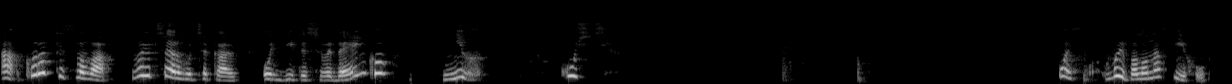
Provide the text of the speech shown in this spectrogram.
А короткі слова в свою чергу чекають. Ось діти швиденько, сніг, кущ. Ось випало на втіху.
